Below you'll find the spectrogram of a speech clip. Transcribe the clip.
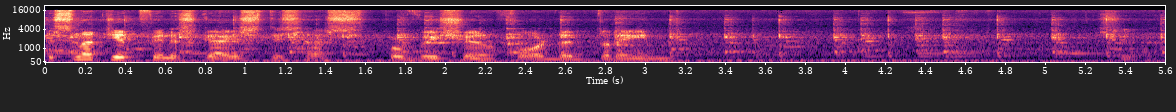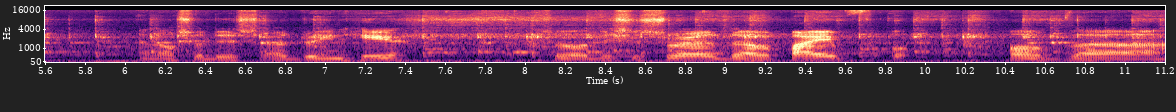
it's not yet finished guys. This has provision for the drain. And also this a drain here. So this is where the pipe of the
